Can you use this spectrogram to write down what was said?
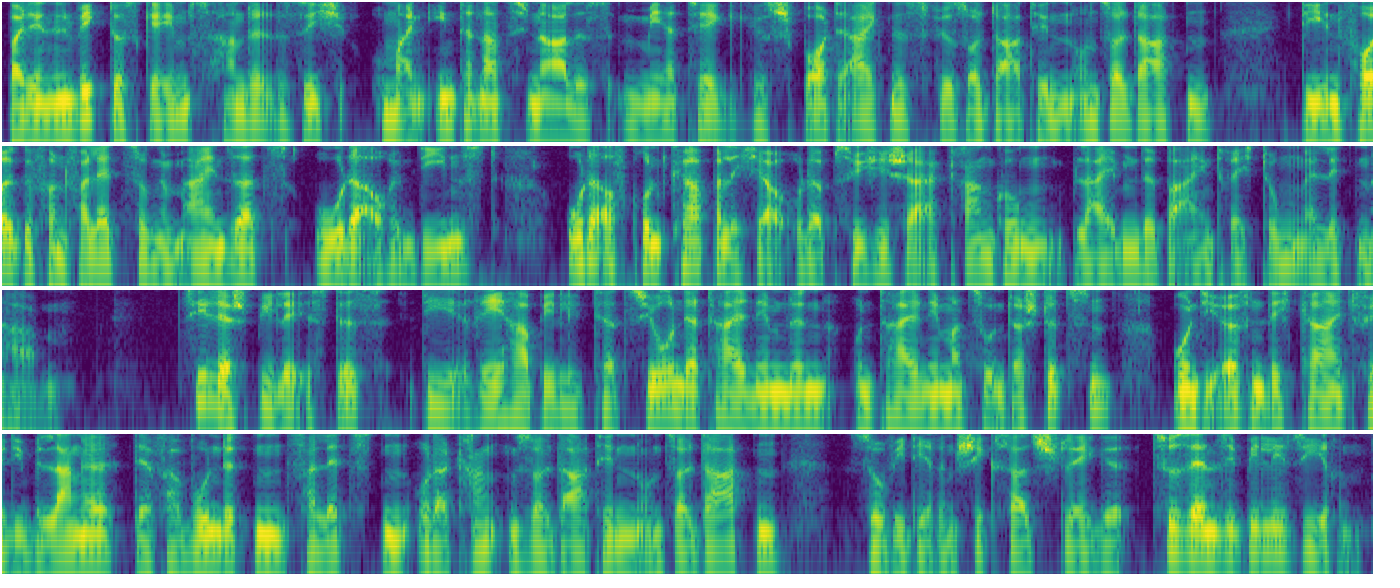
Bei den Invictus Games handelt es sich um ein internationales, mehrtägiges Sportereignis für Soldatinnen und Soldaten, die infolge von Verletzungen im Einsatz oder auch im Dienst oder aufgrund körperlicher oder psychischer Erkrankungen bleibende Beeinträchtigungen erlitten haben. Ziel der Spiele ist es, die Rehabilitation der Teilnehmenden und Teilnehmer zu unterstützen und die Öffentlichkeit für die Belange der verwundeten, verletzten oder kranken Soldatinnen und Soldaten sowie deren Schicksalsschläge zu sensibilisieren.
